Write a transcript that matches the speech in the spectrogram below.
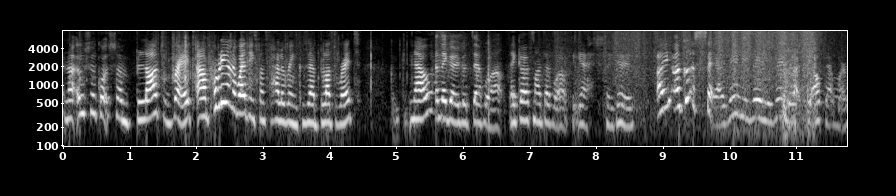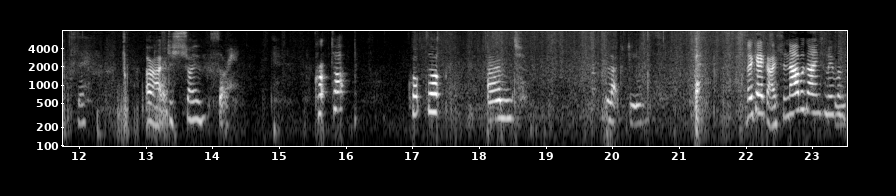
And I also got some blood red. And I'm probably going to wear these ones for Halloween because they're blood red nails. And they go with devil out. They go with my devil outfit, yes, they do. I, I gotta say, I really, really, really like the outfit I'm wearing today. Alright, just show Sorry. crop top. Crop top and black jeans. Okay, guys, so now we're going to move on to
